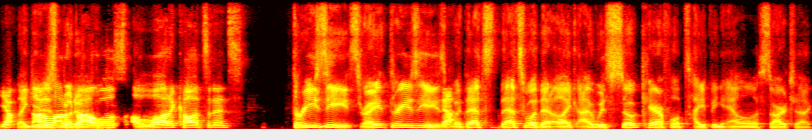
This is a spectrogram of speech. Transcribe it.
Yep. Like not a lot of vowels, a lot of consonants. Three Z's, right? Three Z's. But that's that's what that like. I was so careful typing Alan Lyszczarczyk.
